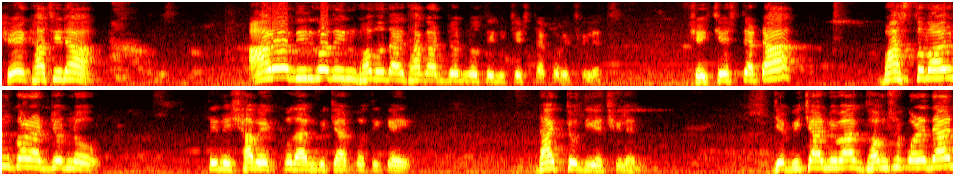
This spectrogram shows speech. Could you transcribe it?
শেখ হাসিনা আরও দীর্ঘদিন ক্ষমতায় থাকার জন্য তিনি চেষ্টা করেছিলেন। সেই চেষ্টাটা বাস্তবায়ন করার জন্য তিনি সাবেক প্রধান বিচারপতিকে দায়িত্ব দিয়েছিলেন। যে বিচার বিভাগ ধ্বংস করে দেন,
